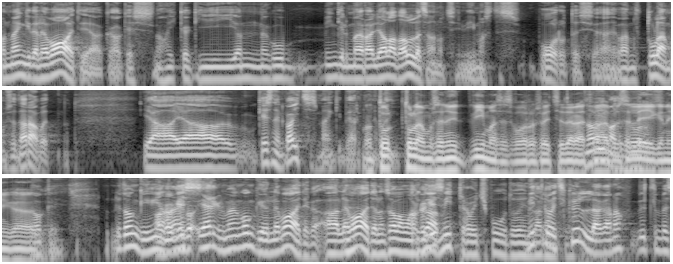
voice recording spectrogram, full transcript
on mängida Levadiaga, kes noh, ikkagi on nagu mingil määral jalad alla saanud siin viimastes voorudes ja, ja vähemalt tulemused ära võtnud. ja, ja kes neil kaitses mängib no järgmine tu-, tulemuse nüüd viimases voorus võtsid ära, et No no, vahepeal seal. Leegioniga okei okay., nüüd ongi viimane Aga mäng kes-, järgmine mäng ongi ju Levadiaga, aa Levadial on samamoodi Aga ka kes- Mitrovic puudu. Mitrovic küll, aga noh, ütleme,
